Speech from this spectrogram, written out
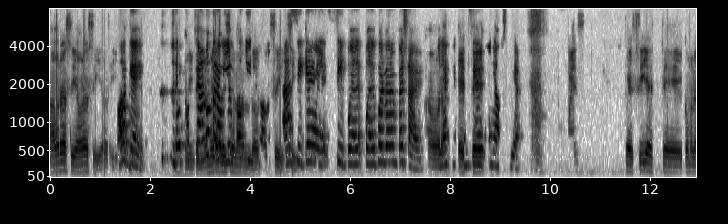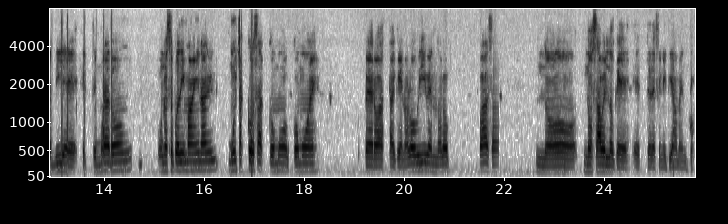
Ahora sí, ahora sí, ahora sí. Ok. Te escuchamos, pero bien poquito. Así que sí, puedes puede volver a empezar. Ahora, este. Pues, pues sí, este, como les dije, este maratón, uno se puede imaginar muchas cosas como, como es, pero hasta que no lo viven, no lo pasa, no, no saben lo que es, este, definitivamente.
